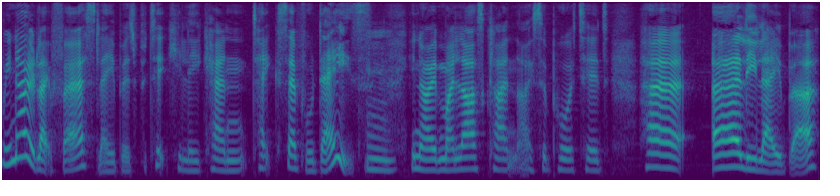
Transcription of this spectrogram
we know like first labours particularly can take several days mm. you know my last client that i supported her early labour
